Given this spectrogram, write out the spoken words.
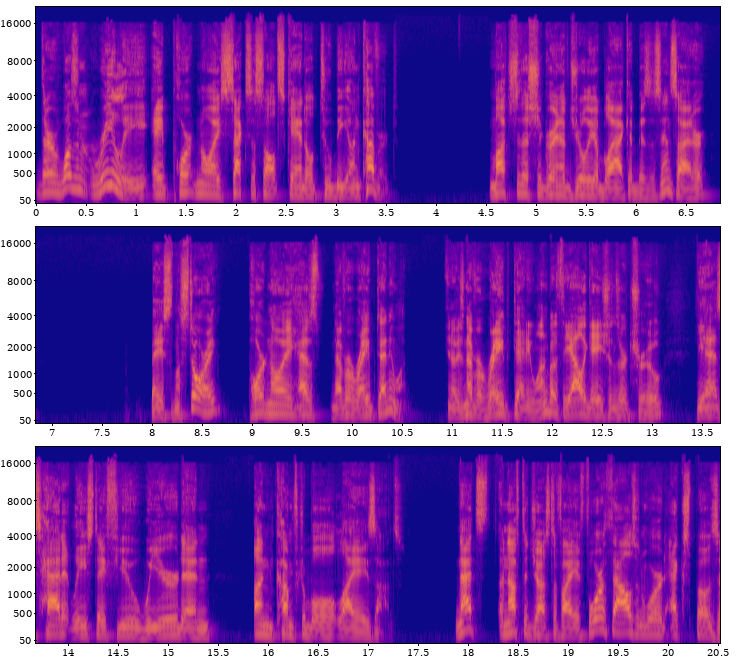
there wasn't really a Portnoy sex assault scandal to be uncovered. Much to the chagrin of Julia Black at Business Insider, based on the story, Portnoy has never raped anyone. You know, he's never raped anyone, but if the allegations are true, he has had at least a few weird and uncomfortable liaisons. And that's enough to justify a 4,000 word expose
